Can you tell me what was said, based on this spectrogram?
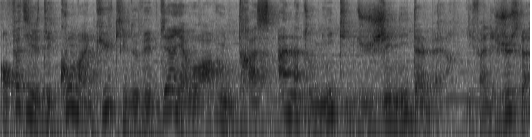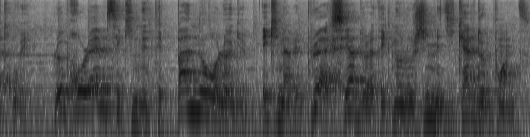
En fait, il était convaincu qu'il devait bien y avoir une trace anatomique du génie d'Albert. Il fallait juste la trouver. Le problème, c'est qu'il n'était pas neurologue et qu'il n'avait plus accès à de la technologie médicale de pointe.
